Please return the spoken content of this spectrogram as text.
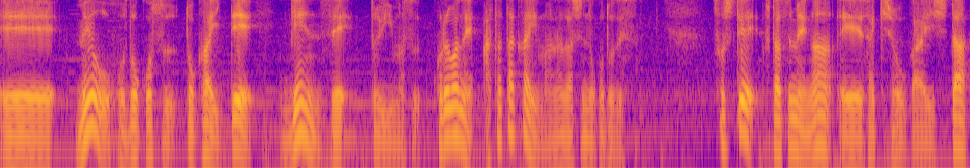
えー目を施すと書いて、現世と言います。これはね、温かい眼差しのことです。そして、二つ目が、えーさっき紹介した、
